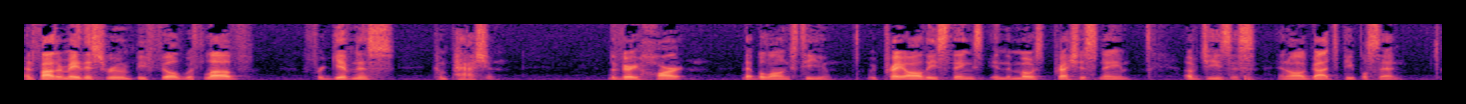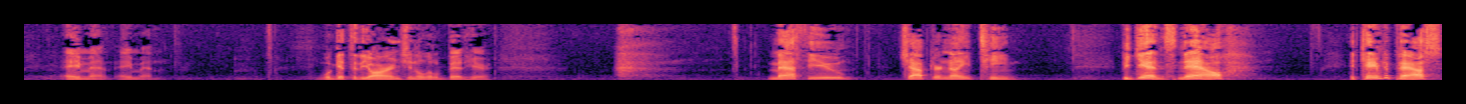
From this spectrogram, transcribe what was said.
And Father, may this room be filled with love, forgiveness, compassion, the very heart that belongs to you. We pray all these things in the most precious name of Jesus. And all God's people said, Amen. Amen. We'll get to the orange in a little bit here. Matthew chapter 19 begins. Now, it came to pass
